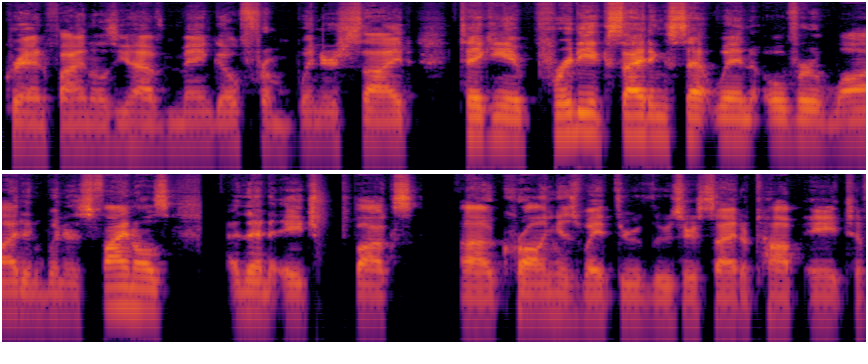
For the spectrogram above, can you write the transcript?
grand finals. You have Mango from winner's side taking a pretty exciting set win over lloD in winners finals, and then HBox uh, crawling his way through loser's side of top eight to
